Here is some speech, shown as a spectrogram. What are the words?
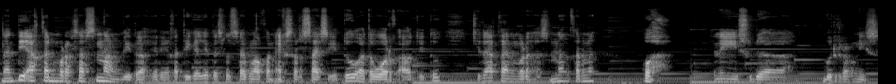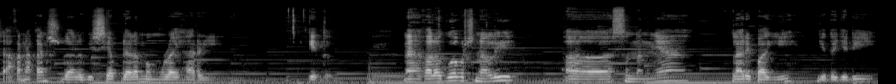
nanti akan merasa senang gitu akhirnya. Ketika kita selesai melakukan exercise itu atau workout itu kita akan merasa senang karena wah ini sudah bergerak nih seakan-akan sudah lebih siap dalam memulai hari. Gitu. Nah kalau gue personally uh, senangnya lari pagi gitu. Jadi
